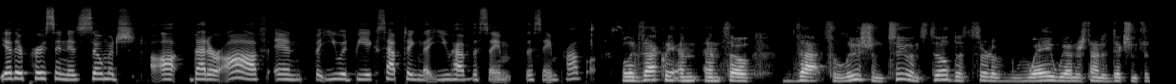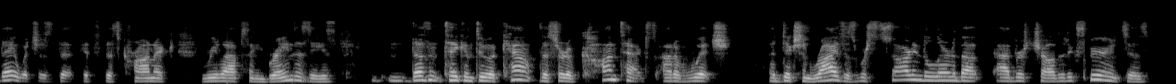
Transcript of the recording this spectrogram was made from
the other person is so much better off and but you would be accepting that you have the same the same problems. well exactly and and so that solution too and still the sort of way we understand addiction today which is that it's this chronic relapsing brain disease doesn't take into account the sort of context out of which addiction rises we're starting to learn about adverse childhood experiences.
